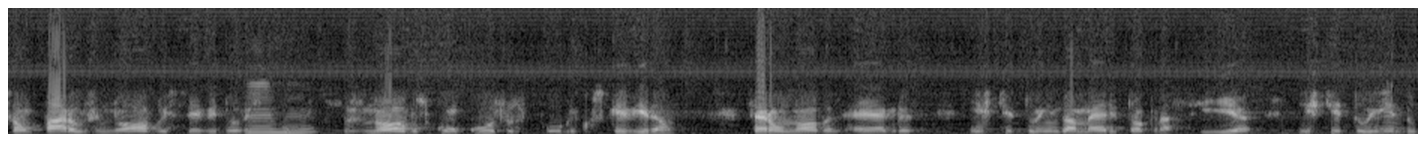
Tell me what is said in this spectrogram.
São para os novos servidores uhum. públicos, os novos concursos públicos que virão. Serão novas regras, instituindo a meritocracia, instituindo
